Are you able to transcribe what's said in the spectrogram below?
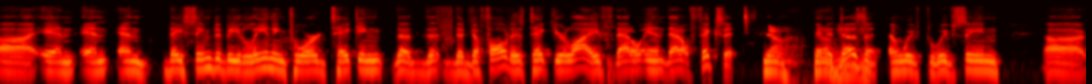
uh, and and and they seem to be leaning toward taking the, the the default is take your life that'll end that'll fix it. Yeah, and it doesn't. And we've we've seen uh,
